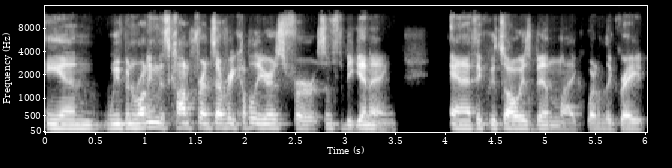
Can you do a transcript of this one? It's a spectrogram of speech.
And we've been running this conference every couple of years for since the beginning and I think it's always been like one of the great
